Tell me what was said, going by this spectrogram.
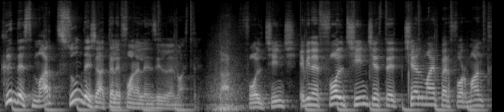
cât de smart sunt deja telefoanele în zilele noastre. Dar Fold 5? E bine, Fold 5 este cel mai performant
